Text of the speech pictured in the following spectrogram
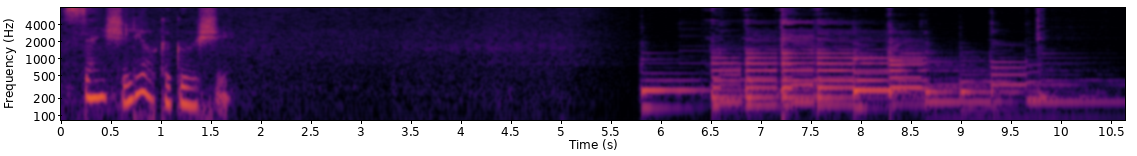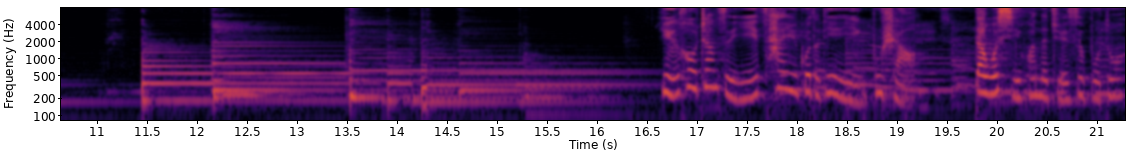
三十六个故事。后章子怡参与过的电影不少，但我喜欢的角色不多。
